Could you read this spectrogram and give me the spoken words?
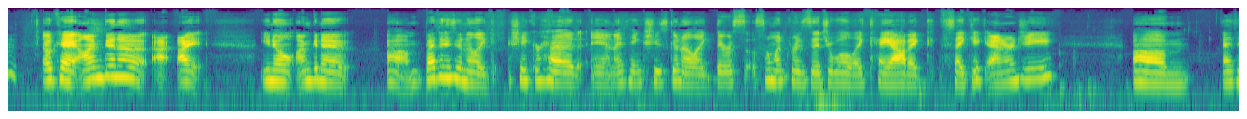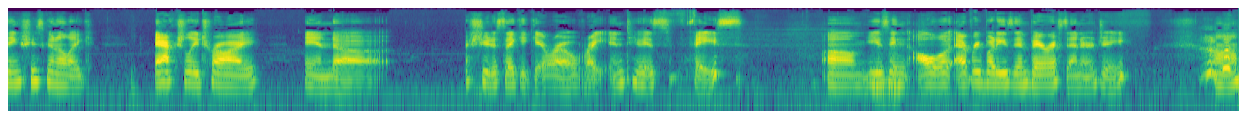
Okay, I'm gonna I, I you know, I'm gonna um Bethany's gonna like shake her head and I think she's gonna like there's so much residual like chaotic psychic energy. Um I think she's gonna like actually try and uh shoot a psychic arrow right into his face. Um using all of everybody's embarrassed energy. Uh,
